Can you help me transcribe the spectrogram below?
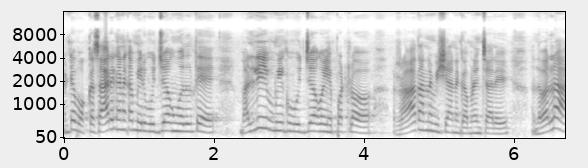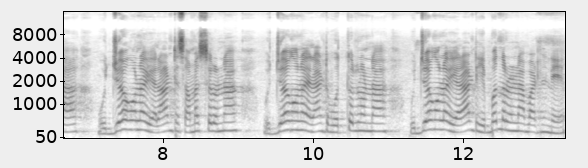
అంటే ఒక్కసారి కనుక మీరు ఉద్యోగం వదిలితే మళ్ళీ మీకు ఉద్యోగం ఇప్పట్లో రాదన్న విషయాన్ని గమనించాలి. అందువల్ల ఉద్యోగంలో ఎలాంటి సమస్యలున్నా ఉద్యోగంలో ఎలాంటి ఒత్తులున్నా ఉద్యోగంలో ఎలాంటి ఇబ్బందులున్నా వాటిని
